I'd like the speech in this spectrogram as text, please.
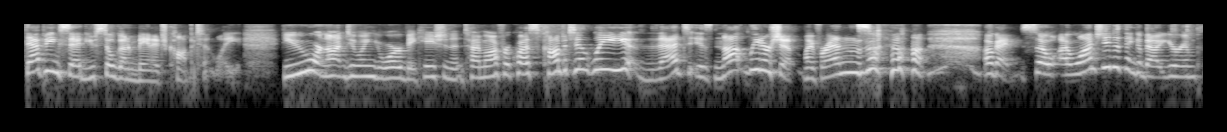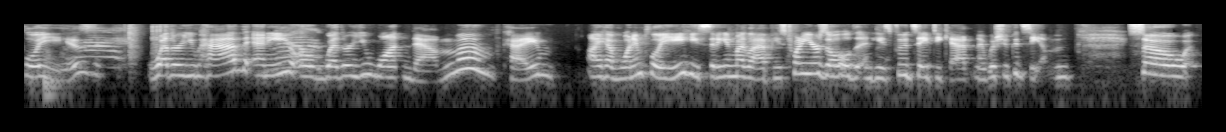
that being said, you still got to manage competently. If you are not doing your vacation and time off requests competently, that is not leadership, my friends. okay, so I want you to think about your employees, whether you have any or whether you want them. Okay. I have one employee. He's sitting in my lap. He's 20 years old and he's food safety cat, and I wish you could see him. So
